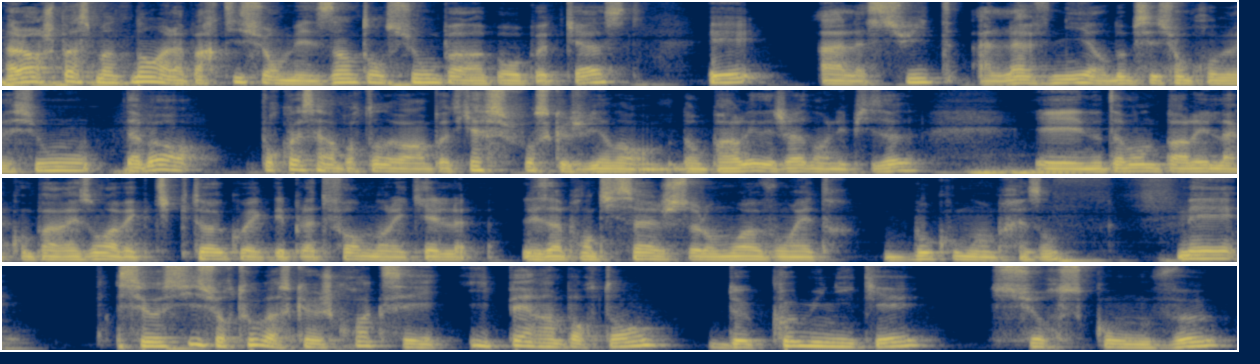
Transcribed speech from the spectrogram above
Alors je passe maintenant à la partie sur mes intentions par rapport au podcast et à la suite, à l'avenir d'Obsession Progression. D'abord, pourquoi c'est important d'avoir un podcast? Je pense que je viens d'en parler déjà dans l'épisode et notamment de parler de la comparaison avec TikTok ou avec des plateformes dans lesquelles les apprentissages, selon moi, vont être beaucoup moins présents. Mais c'est aussi surtout parce que je crois que c'est hyper important de communiquer sur ce qu'on veut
